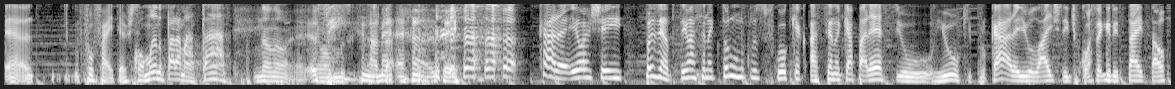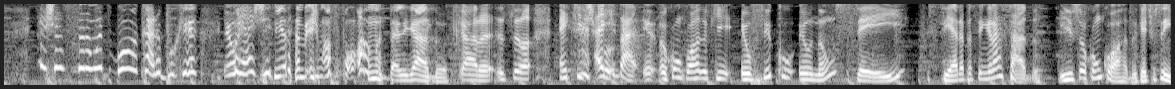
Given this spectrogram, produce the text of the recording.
É, Foo Fighters. Comando para matar? Não, não, é Eu sei. música. Ah, tá. eu sei. Cara, eu achei. Por exemplo, tem uma cena que todo mundo crucificou, que é a cena que aparece o Ryuk pro cara e o Light tipo, consegue gritar e tal. Eu achei essa cena muito boa, cara, porque eu reagiria da mesma forma, tá ligado? Cara, sei lá. É que, tipo. É que tá, eu, eu concordo que eu fico. Eu não sei se era pra ser engraçado. Isso eu concordo. Que é tipo assim,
